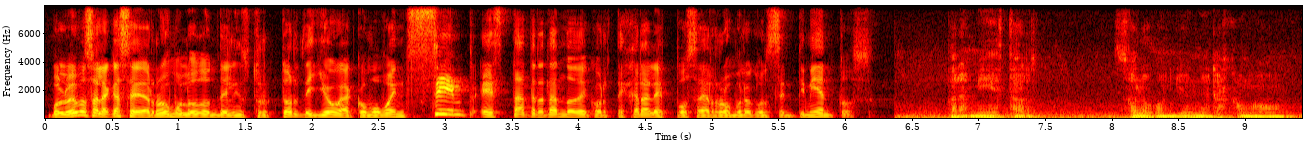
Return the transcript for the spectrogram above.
Volvemos a la casa de Rómulo, donde el instructor de yoga, como buen simp, está tratando de cortejar a la esposa de Rómulo con sentimientos. Para mí estar solo con Junior es como...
